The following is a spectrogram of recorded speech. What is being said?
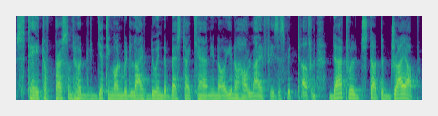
state of personhood, getting on with life, doing the best I can, you know, you know how life is, it's a bit tough, and that will start to dry up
